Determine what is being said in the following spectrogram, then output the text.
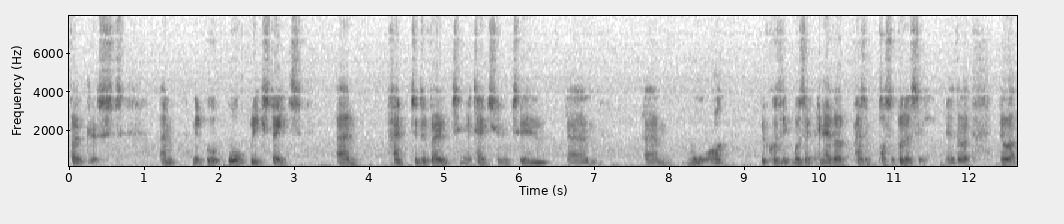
focused. Um, I mean, all, all Greek states um, had to devote attention to um, um war because it was an ever-present possibility. You know, there, were, there were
